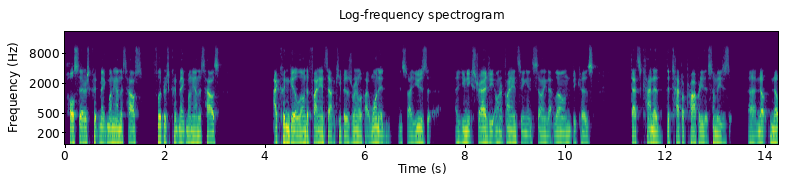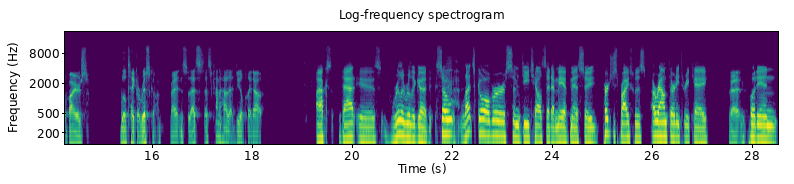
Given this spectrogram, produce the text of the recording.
wholesalers couldn't make money on this house, flippers couldn't make money on this house. I couldn't get a loan to finance out and keep it as rental if I wanted, and so I used a unique strategy, owner financing, and selling that loan because that's kind of the type of property that some of these uh, note note buyers will take a risk on, right? And so that's that's kind of how that deal played out. That is really, really good. So let's go over some details that I may have missed. So purchase price was around 33K. Right. You put in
